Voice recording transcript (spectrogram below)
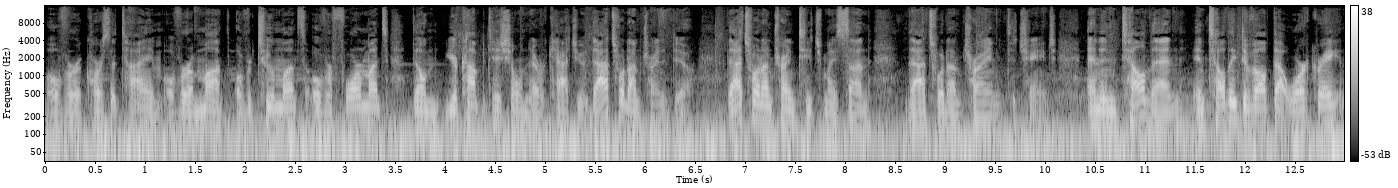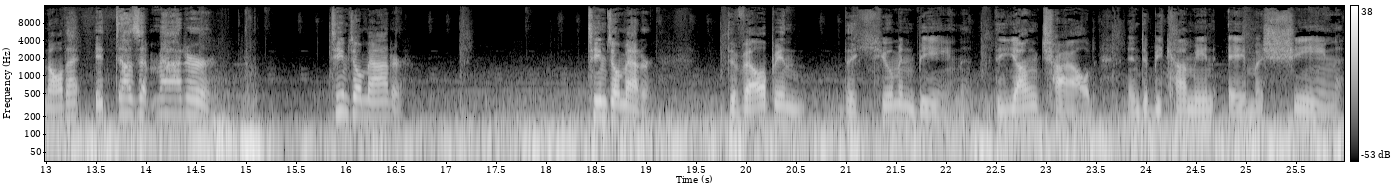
over a course of time, over a month, over two months, over four months, they'll, your competition will never catch you. That's what I'm trying to do. That's what I'm trying to teach my son. That's what I'm trying to change. And until then, until they develop that work rate and all that, it doesn't matter. Teams don't matter. Teams don't matter. Developing the human being, the young child, into becoming a machine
